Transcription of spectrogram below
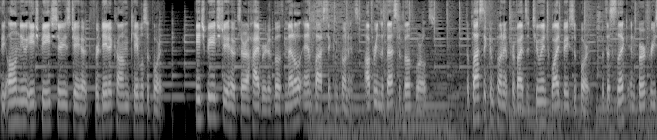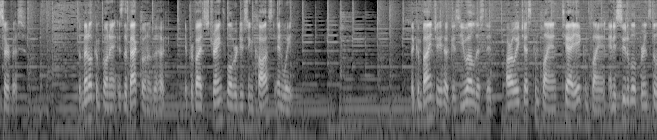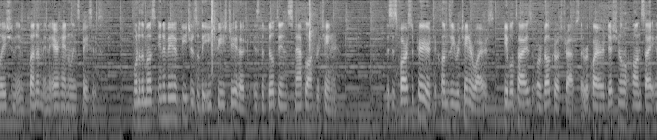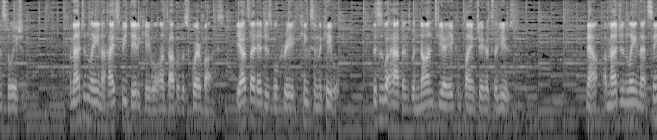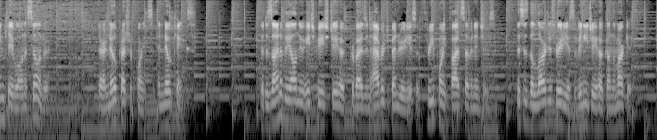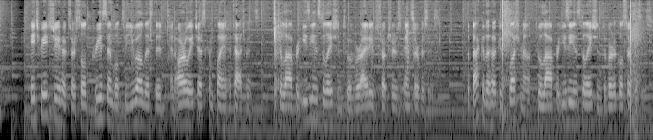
the all-new HPH Series J-hook for Datacom cable support. HPH J-hooks are a hybrid of both metal and plastic components, offering the best of both worlds. The plastic component provides a 2-inch wide base support with a slick and burr-free surface. The metal component is the backbone of the hook. It provides strength while reducing cost and weight. The combined J-hook is UL listed, ROHS compliant, TIA compliant, and is suitable for installation in plenum and air handling spaces. One of the most innovative features of the HPH J-hook is the built-in snap lock retainer. This is far superior to clumsy retainer wires, cable ties, or Velcro straps that require additional on-site installation. Imagine laying a high-speed data cable on top of a square box. The outside edges will create kinks in the cable. This is what happens when non-TIA compliant J-hooks are used. Now, imagine laying that same cable on a cylinder. There are no pressure points and no kinks. The design of the all-new HPH J-hook provides an average bend radius of 3.57 inches. This is the largest radius of any J-hook on the market. HPH J-hooks are sold pre-assembled to UL listed and ROHS compliant attachments, which allow for easy installation to a variety of structures and surfaces. The back of the hook is flush mount to allow for easy installation to vertical surfaces,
